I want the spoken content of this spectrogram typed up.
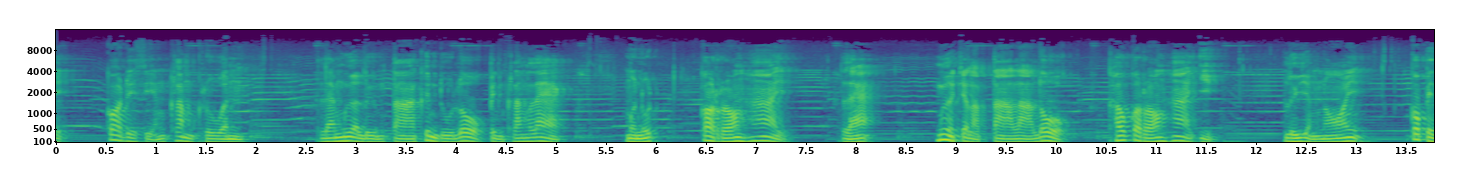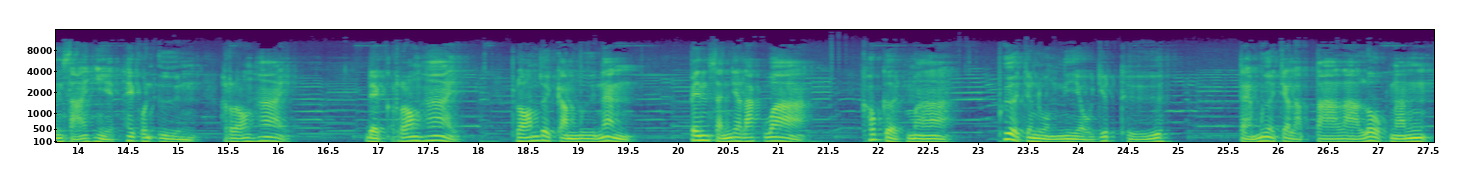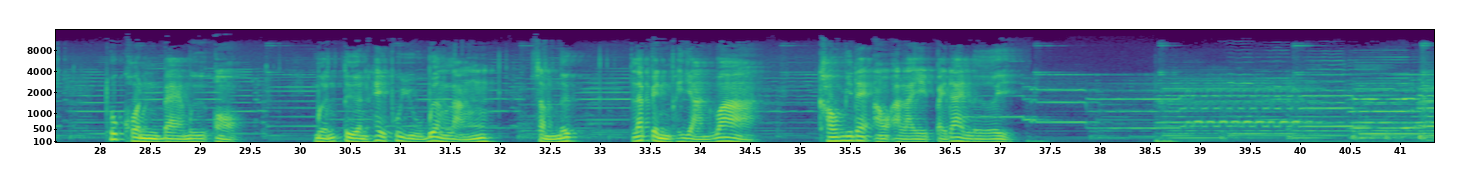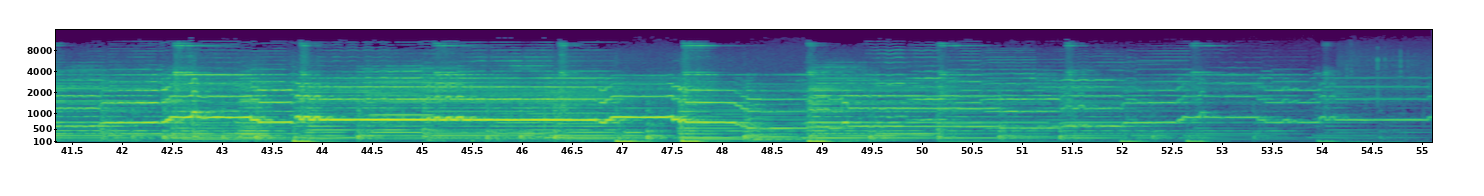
ก็ด้วยเสียงคล่ำครวญและเมื่อลืมตาขึ้นดูโลกเป็นครั้งแรก มนุษย์ก็ร้องไห้ และเมื่อจะหลับตาลาโลก เขาก็ร้องไห้อีก หรืออย่างน้อยก็เป็นสาเหตุให้คนอื่น ร้องไห้ เด็กร้องไห้ พร้อมด้วยกำมือแน่น เป็นสัญญลักษณ์ว่า เขาเกิดมาเพื่อจะหน่วงเหนียวยึดถือ แต่เมื่อจะหลับตาลาโลกนั้น ทุกคนแบมือออก เหมือนเตือนให้ผู้อยู่เบื้องหลังสำนึกและเป็นพยานว่า เขาไม่ได้เอาอะไรไปได้เลย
